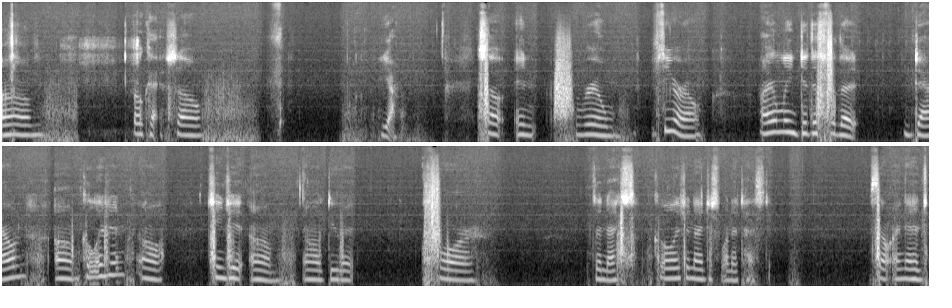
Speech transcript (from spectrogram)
Um, okay, so yeah. So in room zero, I only did this for the down um, collision. I'll change it. Um, I'll do it for the next collision. I just want to test it. So I'm going to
